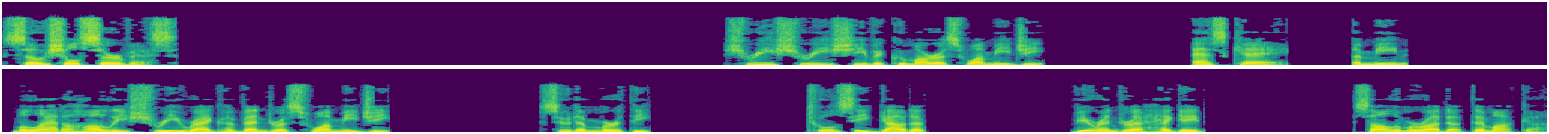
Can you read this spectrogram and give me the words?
Social service Sri Sri Shivakumara Swamiji S.K. Amin Maladahalli Sri Raghavendra Swamiji Sudha Murthy Tulsi Gowda Virendra Heggade Salumarada Thimmakka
